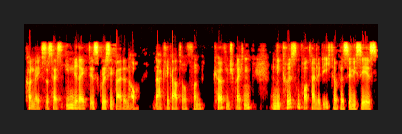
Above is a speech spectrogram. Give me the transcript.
Convex. Das heißt, indirekt ist Crucify dann auch Aggregator von Curven sprechen. Und die größten Vorteile, die ich da persönlich sehe, ist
